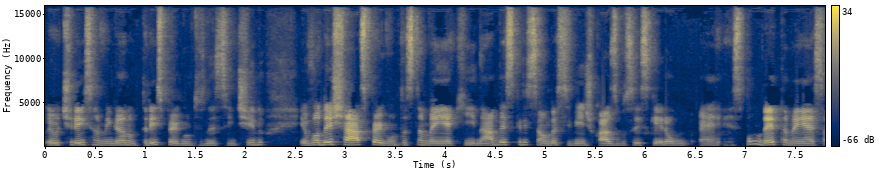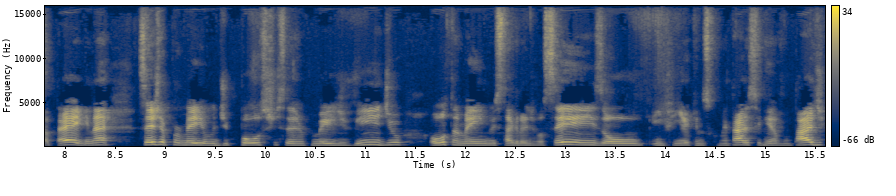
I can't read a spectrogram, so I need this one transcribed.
eu tirei, se não me engano, três perguntas nesse sentido. Eu vou deixar as perguntas também aqui na descrição desse vídeo, caso vocês queiram é, responder também a essa tag, né? Seja por meio de post, seja por meio de vídeo, ou também no Instagram de vocês, ou enfim, aqui nos comentários, fiquem à vontade.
